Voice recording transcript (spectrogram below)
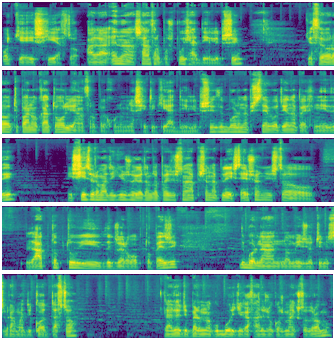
OK, okay, ισχύει αυτό. Αλλά ένας άνθρωπος που έχει αντίληψη και θεωρώ ότι πάνω κάτω όλοι οι άνθρωποι έχουν μια σχετική αντίληψη δεν μπορεί να πιστεύει ότι ένα παιχνίδι ισχύει στην πραγματική ζωή. Όταν το παίζεις σε ένα PlayStation ή στο λάπτοπ του ή δεν ξέρω εγώ που το παίζεις, δεν μπορεί να νομίζει ότι είναι στην πραγματικότητα αυτό. Δηλαδή ότι παίρνω ένα κουμπούρι και καθαρίζω κοσμάκι στον δρόμο.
